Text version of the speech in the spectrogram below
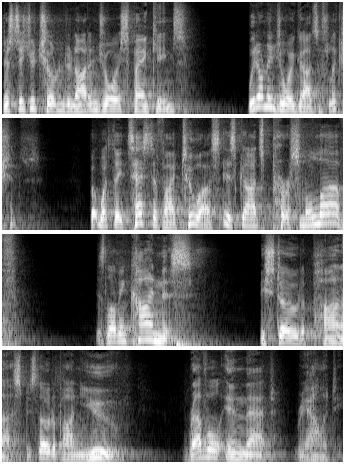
Just as you children do not enjoy spankings, we don't enjoy God's afflictions. But what they testify to us is God's personal love, His loving kindness bestowed upon us, bestowed upon you. Revel in that reality.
